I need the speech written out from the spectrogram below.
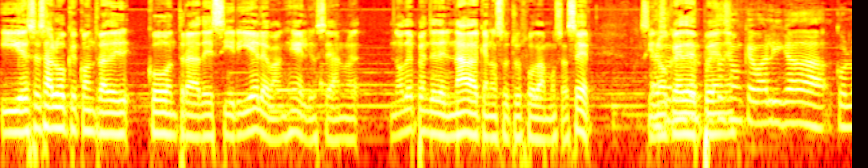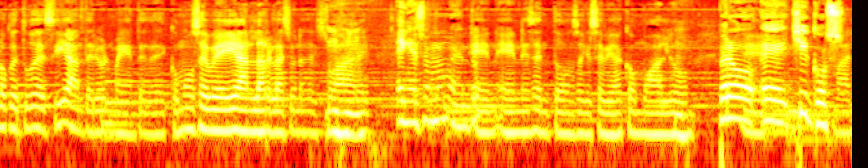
Y eso es algo que contrade- contradeciría el evangelio, o sea, no, no depende de nada que nosotros podamos hacer, sino es que una depende interpretación que va ligada con lo que tú decías anteriormente, de cómo se veían las relaciones sexuales En ese momento. en, en ese entonces, que se veía como algo Pero, eh, eh, chicos. mal.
